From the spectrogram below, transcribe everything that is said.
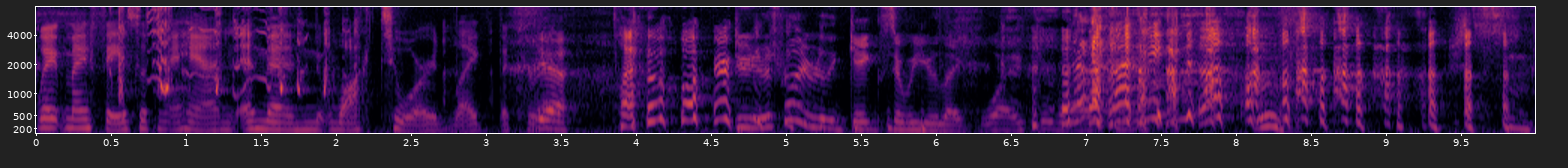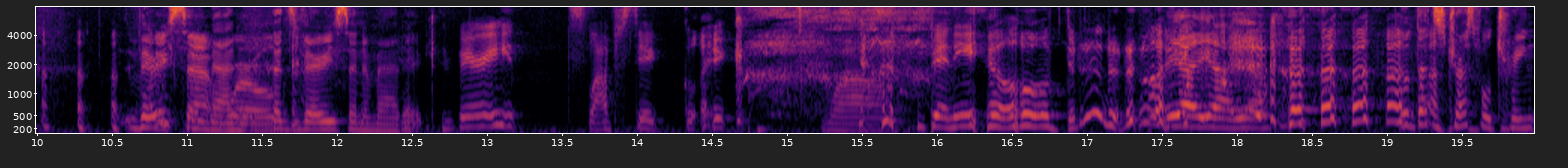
wipe my face with my hand, and then walk toward like the correct Yeah. platform. Dude, it was probably really gangster when you like wiped your mouth. Very Take that, cinematic. world. That's very cinematic. Very slapstick, like Wow. Benny Hill. like, yeah, yeah, yeah. No, that's stressful. Train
